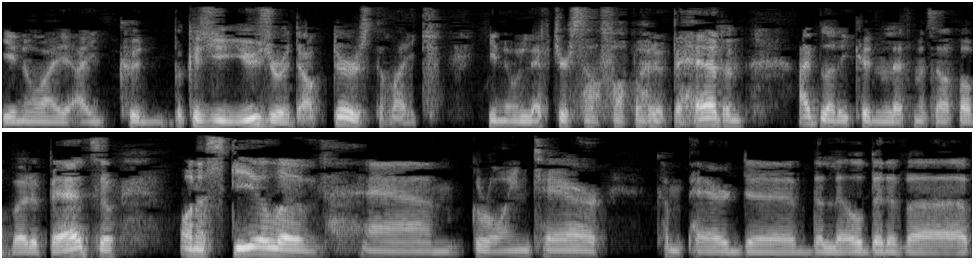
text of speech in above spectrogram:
you know, I, I could, because you use your adductors to like, you know, lift yourself up out of bed and I bloody couldn't lift myself up out of bed. So on a scale of, um, groin tear compared to the little bit of a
